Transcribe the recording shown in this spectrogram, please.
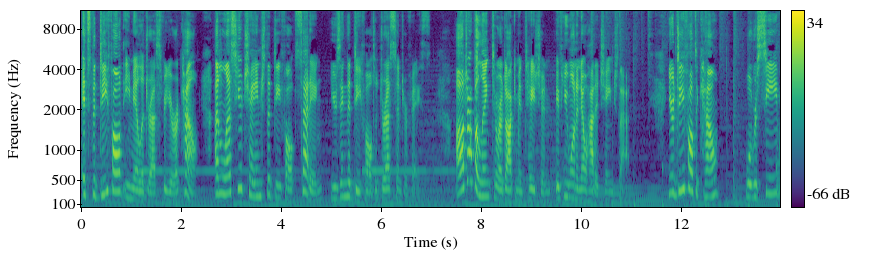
It's the default email address for your account, unless you change the default setting using the default address interface. I'll drop a link to our documentation if you want to know how to change that. Your default account will receive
